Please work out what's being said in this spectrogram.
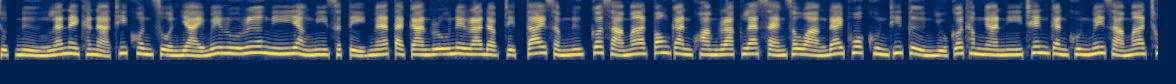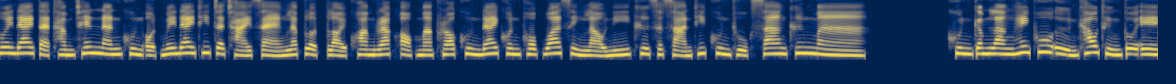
จุดหนึ่ง และในขณะที่คนส่วนใหญ่ไม่รู้เรื่องนี้อย่างมีสติแม้แต่การรู้ในระดับจิตใต้สำนึกก็สามารถป้องกันความรักและแสงสว่างได้พวกคุณที่ตื่นอยู่ก็ทำงานนี้เช่นกันคุณไม่สามารถช่วยได้แต่ทำเช่นนั้น คุณอดไม่ได้ที่จะฉายแสงและปลดปล่อยความรักออกมาเพราะคุณได้ค้นพบว่าสิ่งเหล่านี้คือสสารที่คุณถูกสร้างขึ้นมา คุณกำลังให้ผู้อื่นเข้าถึงตัวเอง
